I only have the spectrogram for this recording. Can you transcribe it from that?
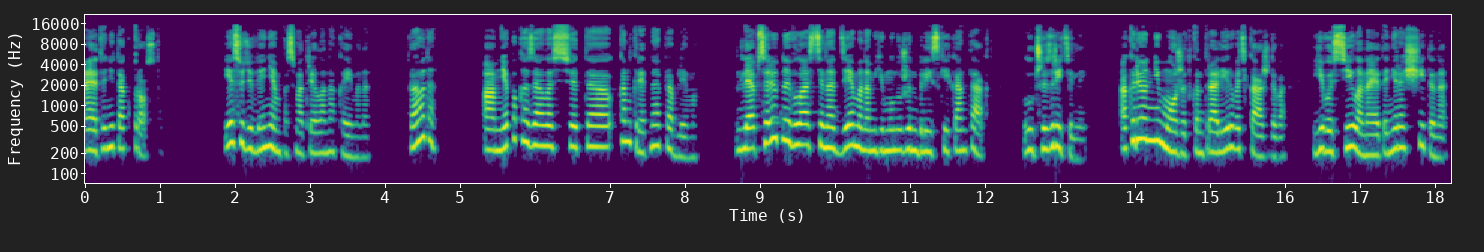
А это не так просто». Я с удивлением посмотрела на Кеймана. «Правда?» А мне показалось, это конкретная проблема. Для абсолютной власти над демоном ему нужен близкий контакт, лучше зрительный. Акрион не может контролировать каждого, его сила на это не рассчитана,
